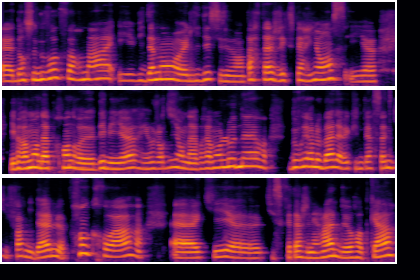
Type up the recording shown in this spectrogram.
euh, dans ce nouveau format. Et évidemment, euh, l'idée, c'est un partage d'expériences et, vraiment d'apprendre des meilleurs. Et aujourd'hui, on a vraiment l'honneur d'ouvrir le bal avec une personne qui est formidable, Franck Roard, qui, est, secrétaire général de Europcar.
